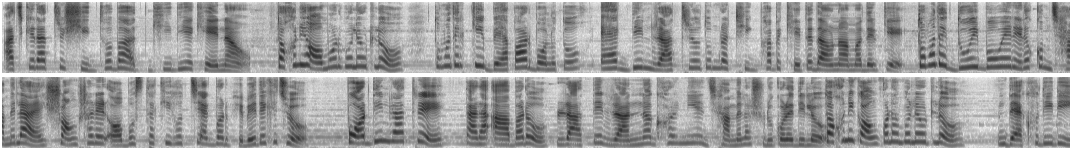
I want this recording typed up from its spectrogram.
আজকে রাত্রে সিদ্ধ ভাত ঘি দিয়ে খেয়ে নাও। তখনই অমর বলে উঠল, তোমাদের কি ব্যাপার বলো তো? একদিন রাত্রেও তোমরা ঠিকভাবে খেতে দাও না আমাদেরকে। তোমাদের দুই বউয়ের এরকম ঝামেলায় সংসারের অবস্থা কি হচ্ছে একবার ভেবে দেখেছ? পরদিন রাত্রে তারা আবারও রাতের রান্নাঘর নিয়ে ঝামেলা শুরু করে দিল। তখনই কঙ্কনা বলে উঠল, দেখো দিদি,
